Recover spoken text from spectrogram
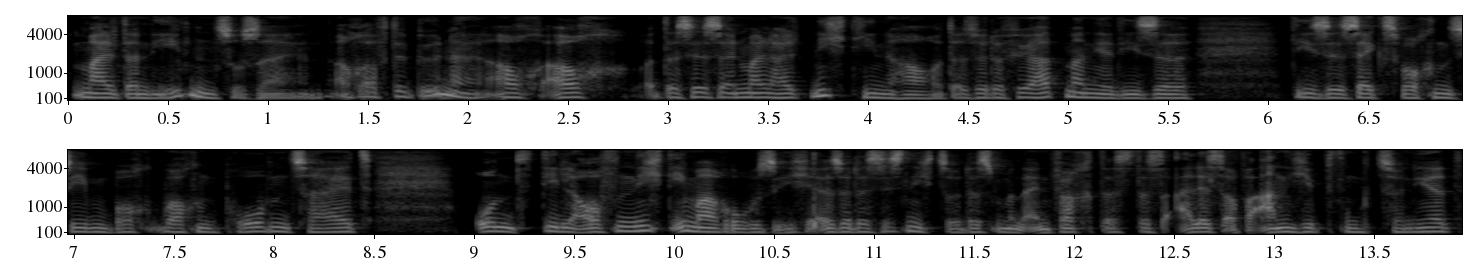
mal daneben zu sein, auch auf der Bühne, auch, auch, dass es einmal halt nicht hinhaut. Also dafür hat man ja diese, diese sechs Wochen, sieben Wochen, Probenzeit und die laufen nicht immer rosig. Also das ist nicht so, dass man einfach, dass das alles auf Anhieb funktioniert,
